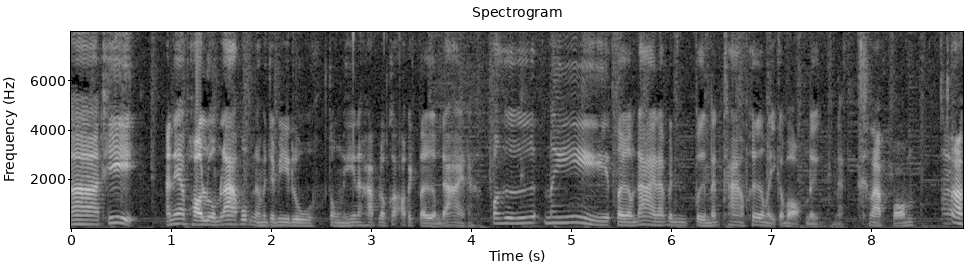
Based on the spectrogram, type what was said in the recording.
อ่าที่อันนี้พอรวมล่าปุ๊บเนี่ยมันจะมีรูตรงนี้นะครับแล้วก็เอาไปเติมได้นะปื๊ดนี่เติมได้นะเป็นปืนด้านข้างเพิ่มมาอีกกระบอกหนึ่งนะครับผมอะ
